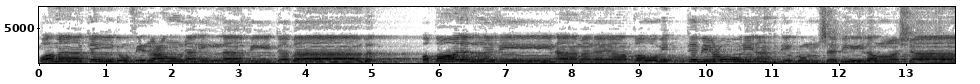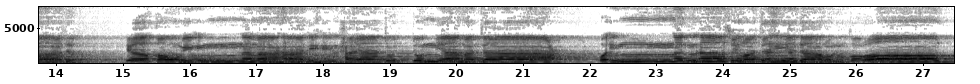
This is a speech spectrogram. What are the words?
وما كيد فرعون إلا في تباب وقال الذي آمن يا قوم اتبعون أهدكم سبيل الرشاد يا قوم إنما هذه الحياة الدنيا متاع وإن الآخرة هي دار القرار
